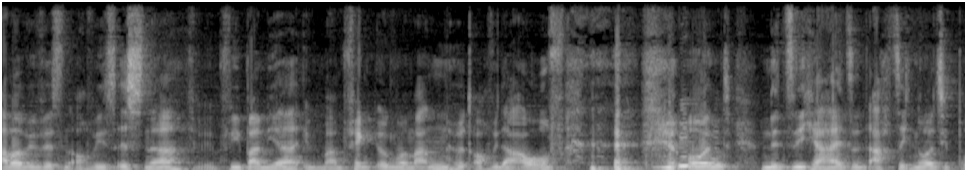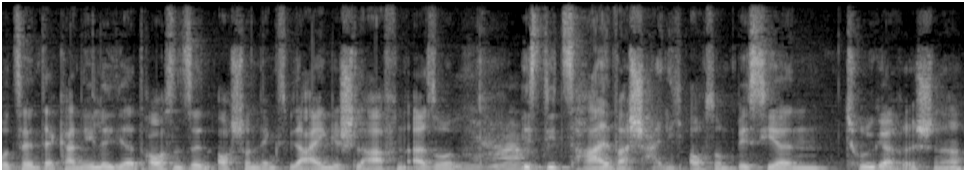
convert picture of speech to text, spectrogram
Aber wir wissen auch, wie es ist, ne? Wie bei mir. Man fängt irgendwann mal an, hört auch wieder auf. und mit Sicherheit sind 80, 90 Prozent der Kanäle, die da draußen sind, auch schon längst wieder eingeschlafen. Also ja. ist die Zahl wahrscheinlich auch so ein bisschen trügerisch, ne?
